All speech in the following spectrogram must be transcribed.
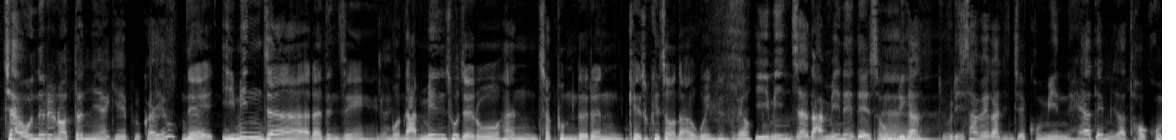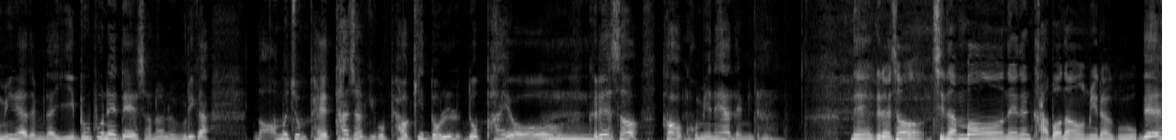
네. 자, 오늘은 어떤 이야기 해볼까요? 네, 이민자라든지 네. 뭐 난민 소재로 한 작품들은 계속해서 나오고 있는데요. 이민자, 난민에 대해서 네. 우리가 우리 사회가 이제 고민해야 됩니다. 더 고민해야 됩니다. 이 부분에 대해서는 우리가 너무 좀 배타적이고 벽이 높아요. 음. 그래서 더 고민해야 됩니다. 네, 그래서 지난번에는 가버나움이라고 네.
